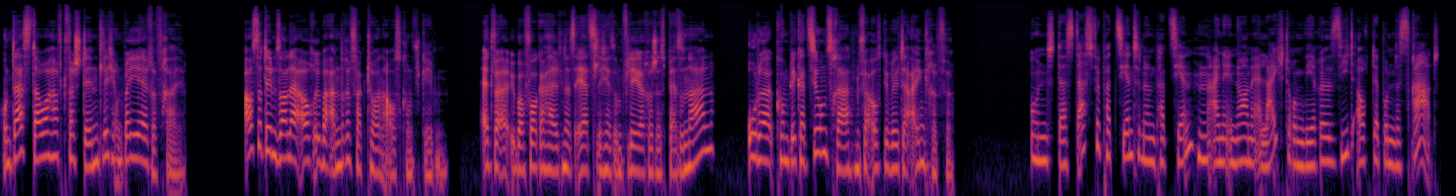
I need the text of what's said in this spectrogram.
Und das dauerhaft verständlich und barrierefrei. Außerdem soll er auch über andere Faktoren Auskunft geben, etwa über vorgehaltenes ärztliches und pflegerisches Personal oder Komplikationsraten für ausgewählte Eingriffe. Und dass das für Patientinnen und Patienten eine enorme Erleichterung wäre, sieht auch der Bundesrat.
